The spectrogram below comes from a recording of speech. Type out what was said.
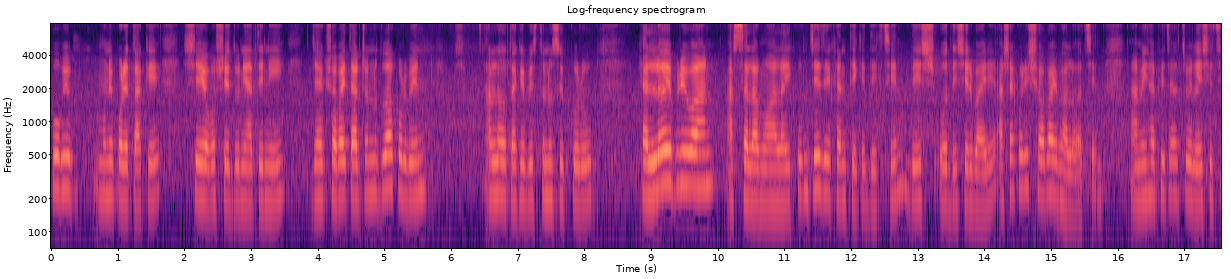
খুবই মনে পড়ে তাকে। সে অবশ্যই দুনিয়াতে নেই। যাই হোক, সবাই তার জন্য দোয়া করবেন। আল্লাহ তাকে ব্যস্ত নসিব করুক। হ্যালো এভরিওয়ান, আসসালামু আলাইকুম। যে যেখান থেকে দেখছেন, দেশ ও দেশের বাইরে, আশা করি সবাই ভালো আছেন। আমি হাফিজা চলে এসেছি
